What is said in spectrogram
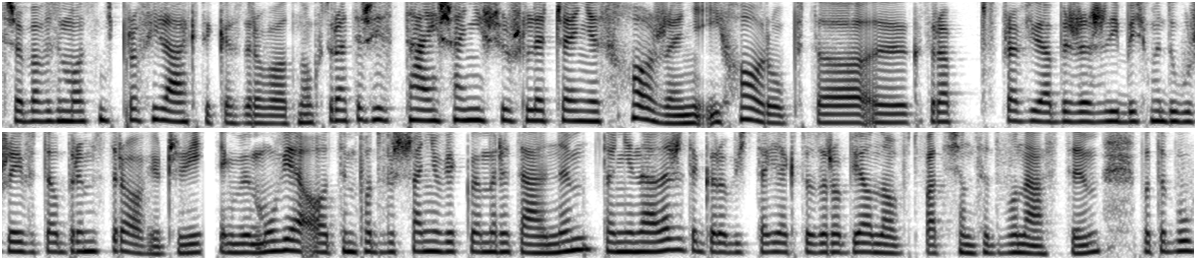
Trzeba wzmocnić profilaktykę zdrowotną, która też jest tańsza niż już leczenie schorzeń i chorób, to, która sprawiłaby, że żylibyśmy dłużej w dobrym zdrowiu. Czyli jakby mówię o tym podwyższaniu wieku emerytalnego, emerytalnym, to nie należy tego robić tak, jak to zrobiono w 2012, bo to był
